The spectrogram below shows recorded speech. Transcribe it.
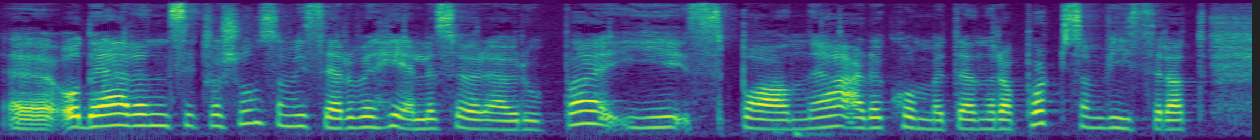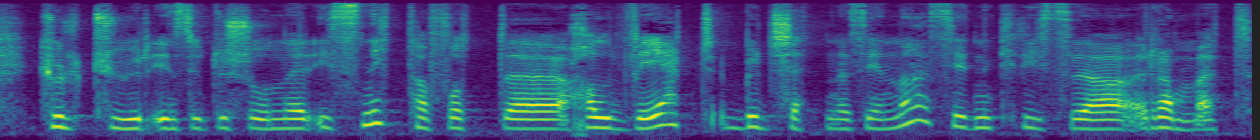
Eh, og Det er en situasjon som vi ser over hele Sør-Europa. I Spania er det kommet en rapport som viser at kulturinstitusjoner i snitt har fått eh, halvert budsjettene sine siden krisa rammet.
